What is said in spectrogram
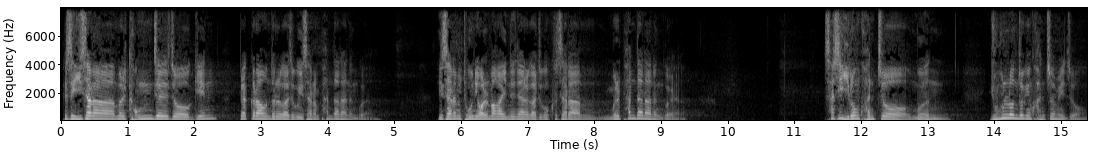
그래서 이 사람을 경제적인 백그라운드를 가지고 이 사람을 판단하는 거예요. 이 사람이 돈이 얼마가 있느냐를 가지고 그 사람을 판단하는 거예요. 사실 이런 관점은 유물론적인 관점이죠.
